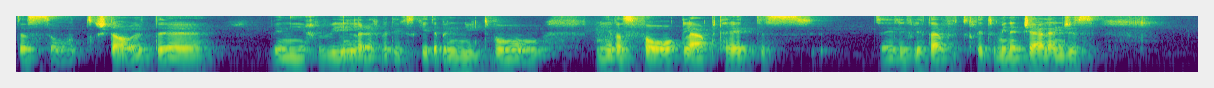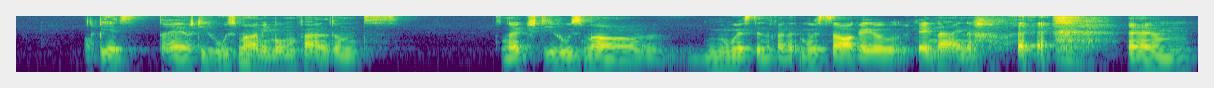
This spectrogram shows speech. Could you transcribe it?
das so zu gestalten, wie ich will. Respektive es gibt eben nichts, wo mir das vorgelebt hat. Das zähle ich vielleicht auch zu meinen Challenges. Ich bin jetzt der erste Hausmann in meinem Umfeld und der nächste Hausmann muss dann können, muss sagen, ja, ich kenne einen. ähm,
